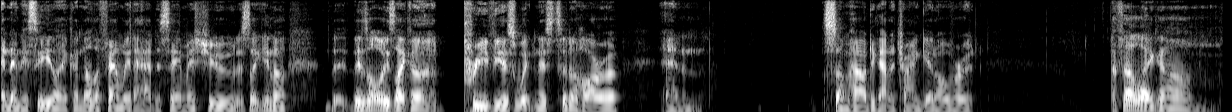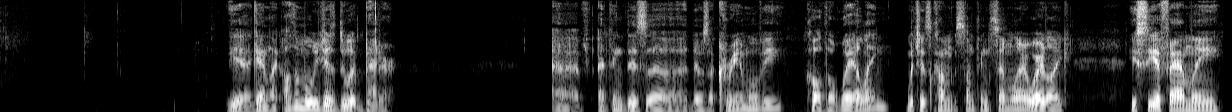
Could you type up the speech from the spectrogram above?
and then they see like another family that had the same issue. It's like you know th- there's always like a previous witness to the horror and somehow they got to try and get over it i felt like um yeah again like other movies just do it better uh, I think there's a there was a Korean movie called The Wailing, which is come, something similar, where like you see a family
